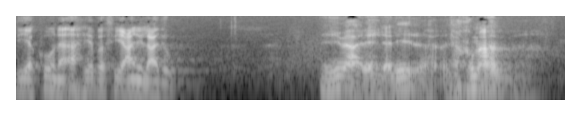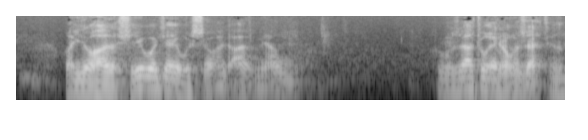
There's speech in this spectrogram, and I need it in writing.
ليكون أهيب في عن العدو. هي ما عليه دليل. الحكم عام. غيروا هذا الشيء وجنبوا السواد عام. يعم الغزاة وغير الغزاة. نعم.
